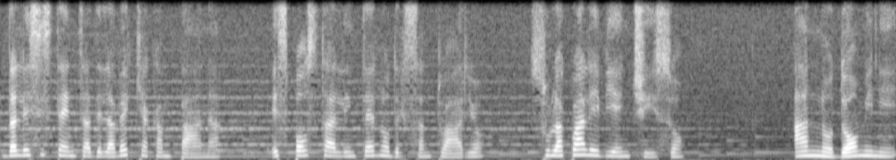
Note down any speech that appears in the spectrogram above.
dall'esistenza della vecchia campana esposta all'interno del santuario, sulla quale vi è inciso Anno Domini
